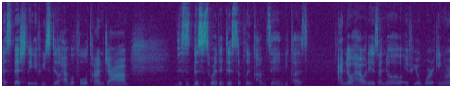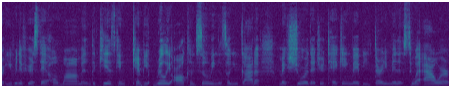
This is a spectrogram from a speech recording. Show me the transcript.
especially if you still have a full time job. This is this is where the discipline comes in because I know how it is. I know if you're working or even if you're a stay-at-home mom and the kids can can be really all-consuming, and so you gotta make sure that you're taking maybe 30 minutes to an hour,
